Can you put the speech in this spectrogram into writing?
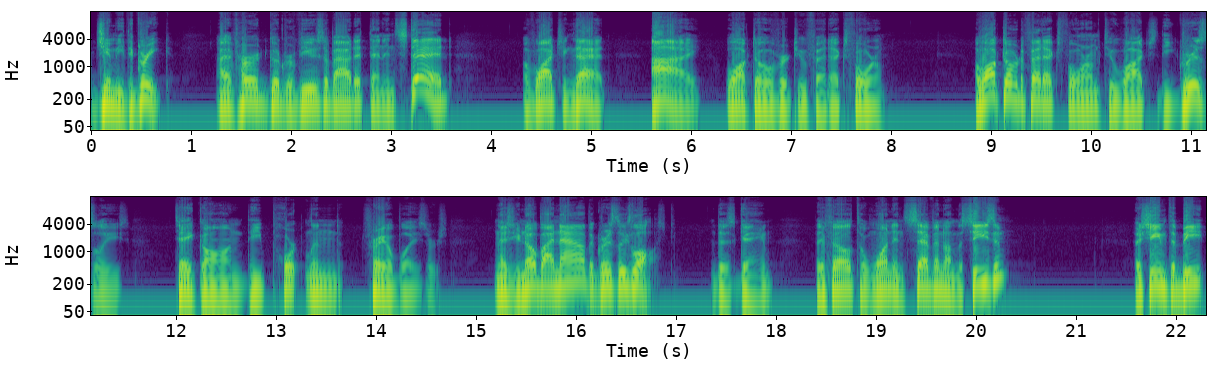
Jimmy the Greek. I have heard good reviews about it, then instead of watching that, I walked over to FedEx Forum. I walked over to FedEx Forum to watch the Grizzlies take on the Portland Trailblazers. And as you know by now, the Grizzlies lost this game. They fell to 1 and 7 on the season. Hasheem Thabeet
